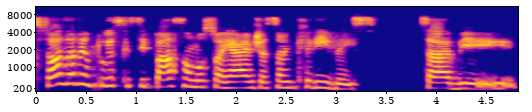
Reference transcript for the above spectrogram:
Só as aventuras que se passam no sonhar já são incríveis, sabe?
